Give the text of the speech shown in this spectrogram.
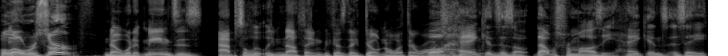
Below reserve. No, what it means is absolutely nothing because they don't know what they're watching. Well, Hankins is a that was from Mazi. Hankins is a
